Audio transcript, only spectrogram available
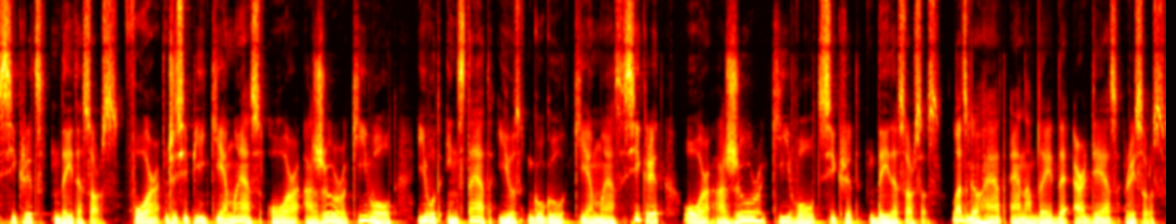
secrets data source. For GCP KMS or Azure Key Vault, you would instead use Google KMS secret or Azure Key Vault secret data sources. Let's go ahead and update the RDS resource.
